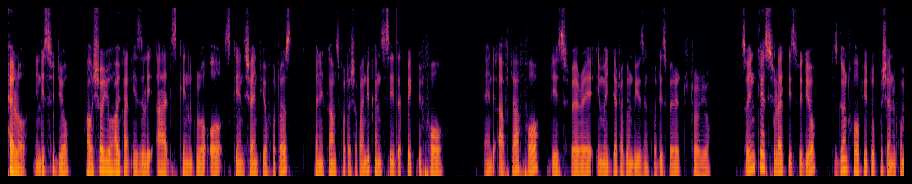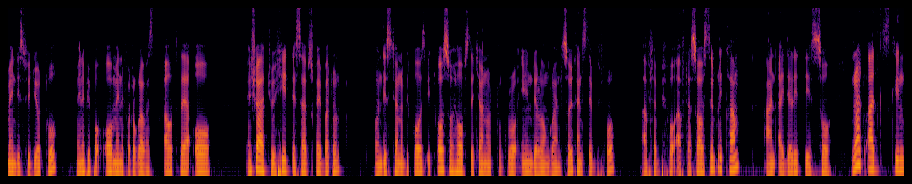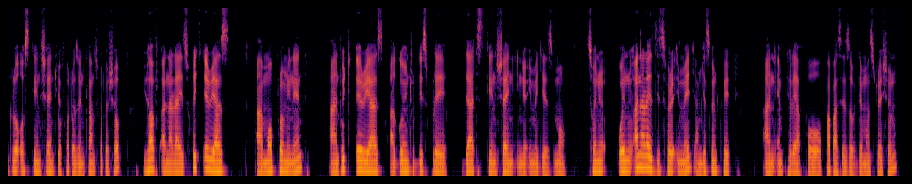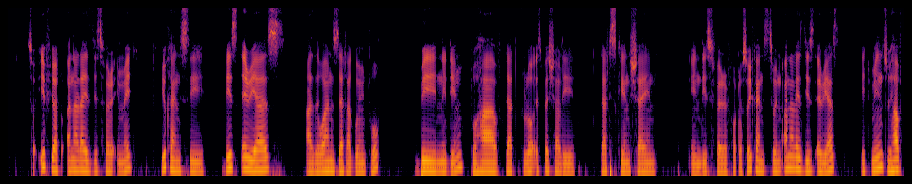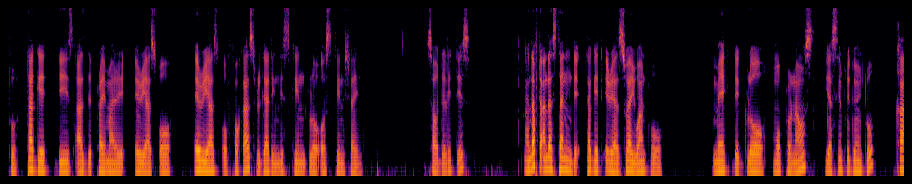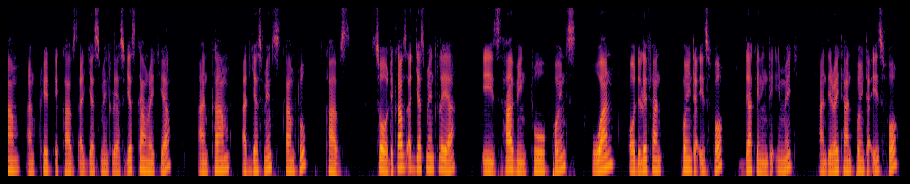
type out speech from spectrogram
Hello, in this video, I'll show you how you can easily add skin glow or skin shine to your photos when it comes to Photoshop. And you can see the quick before and after for this very image that we're going to be using for this very tutorial. So in case you like this video, it is going to help you to push and recommend this video to many people or many photographers out there or ensure that you hit the subscribe button on this channel because it also helps the channel to grow in the long run. So you can stay before after before after. So i'll simply come and i delete this. So in order to add skin glow or skin shine to your photos it comes photoshop you have to analyze which areas are more prominent and which areas are going to display that skin shine in your images more. So when you when you analyze this very image i'm just going to create an empty layer for purposes of demonstration so if you are to analyze this very image, you can see these areas are the ones that are going to be needing to have that glow, especially that skin shine in this very photo. So you can see when you analyze these areas, it means we have to target these as the primary areas or areas of focus regarding this skin glow or skin shine. So I'll delete this. And after understanding the target areas where you want to make the glow more pronounced, you are simply going to come and create a curves adjustment layer. So just come right here and come adjustments, come to curves. So the curves adjustment layer is having two points. One or the left hand pointer is for darkening the image and the right hand pointer is for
